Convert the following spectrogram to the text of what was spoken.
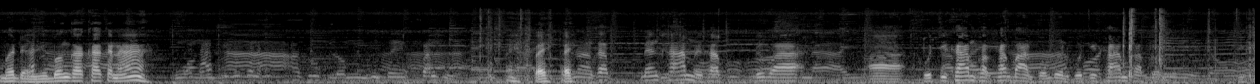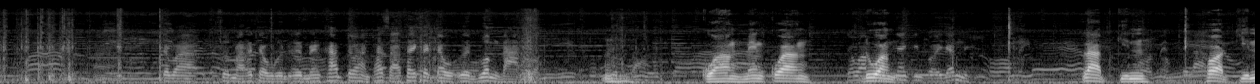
เมื่อเดี๋ยวนี้เบิ่งคักๆกันนะ ฟังคุณไปไปพี่น้องครับ แมงค้ามเลยครับ หรือว่าอ่ากุจิข้ามครับทางบ้านผมเอินกุจิข้ามครับผมแต่ว่าส่วนมากเขาเจ้าเอินเอินแมงค้ามแต่ว่าหันภาษาไทยเขาเจ้าเอินร่วงด่างหรอกอืมกวางแมงกวางแต่ว่าด้วงคนยังกินก๋วยยันนี่ลาบกินทอดกิน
